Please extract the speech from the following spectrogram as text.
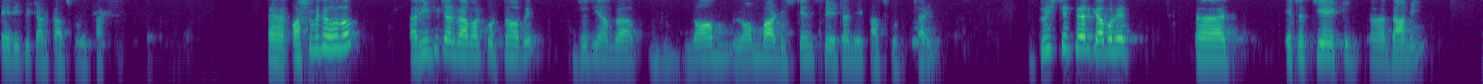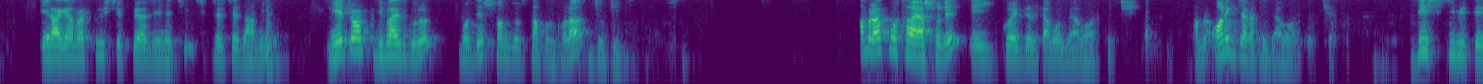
এই রিপিটার কাজ করে থাকে। অসুবিধা হলো রিপিটার ব্যবহার করতে হবে। যদি আমরা লম লম্বা ডিস্টেন্সে এটা নিয়ে কাজ করতে চাই। টুইস্টেড পেয়ার কেবলের আহ, এটা চেয়ে একটু দামি। এর আগে আমরা টুইস্টেড পেয়ার জেনেছি, সেটার চেয়ে দামি। নেটওয়ার্ক ডিভাইসগুলোর মধ্যে সংযোগ স্থাপন করা জটিল। আমরা কোথায় আসলে এই কোয়েক্সেল কেবল ব্যবহার করছি? আমরা অনেক জায়গাতেই ব্যবহার করছি। ডিশ টিভিতে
